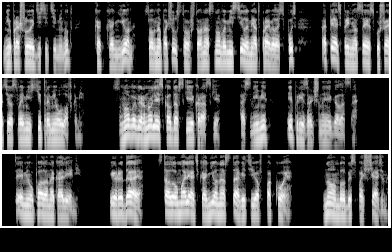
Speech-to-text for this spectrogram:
Не прошло и десяти минут, как каньон, словно почувствовав, что она с новыми силами отправилась в путь, опять принялся искушать ее своими хитрыми уловками. Снова вернулись колдовские краски, а с ними и призрачные голоса. Тэмми упала на колени и, рыдая, стала умолять каньон оставить ее в покое. Но он был беспощаден,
